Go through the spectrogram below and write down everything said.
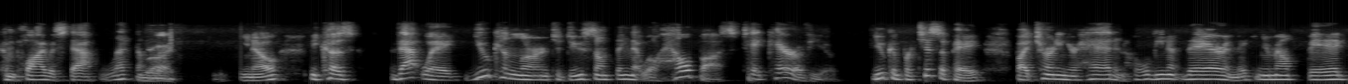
comply with staff, let them right. learn, you know, because that way you can learn to do something that will help us take care of you. You can participate by turning your head and holding it there and making your mouth big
